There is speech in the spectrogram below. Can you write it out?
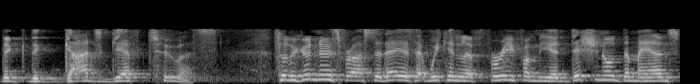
The, the God's gift to us. So, the good news for us today is that we can live free from the additional demands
